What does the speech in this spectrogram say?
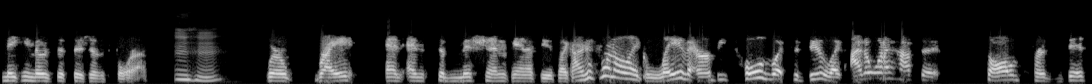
making those decisions for us. Mm-hmm. Where, right? And, and submission fantasies. Like, I just want to like lay there or be told what to do. Like, I don't want to have to solve for this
